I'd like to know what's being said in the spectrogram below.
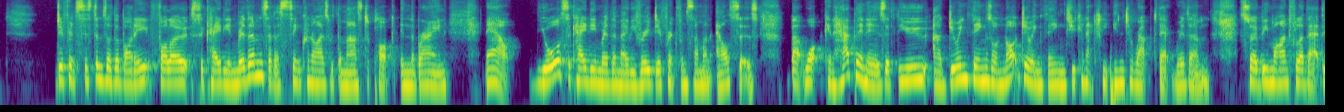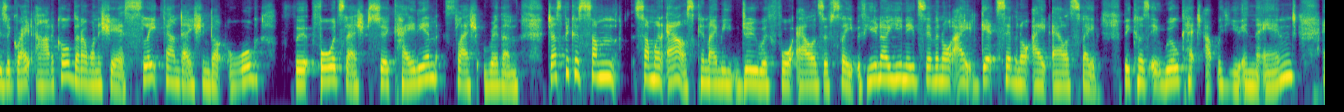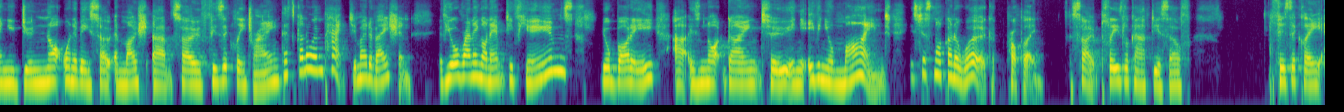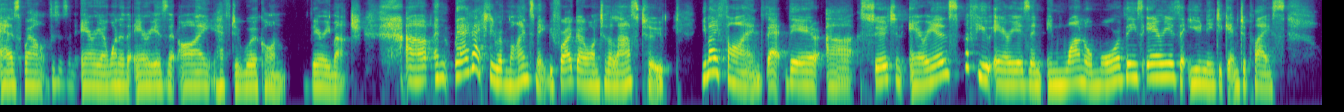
different systems of the body follow circadian rhythms that are synchronized with the master clock in the brain. Now, your circadian rhythm may be very different from someone else's. But what can happen is if you are doing things or not doing things, you can actually interrupt that rhythm. So be mindful of that. There's a great article that I want to share sleepfoundation.org forward slash circadian slash rhythm. Just because some someone else can maybe do with four hours of sleep. If you know you need seven or eight, get seven or eight hours sleep because it will catch up with you in the end. And you do not want to be so emotion, uh, so physically drained. That's going to impact your motivation. If you're running on empty fumes, your body uh, is not going to, and even your mind is just not going to work properly. So please look after yourself physically as well. This is an area, one of the areas that I have to work on very much. Uh, and that actually reminds me, before I go on to the last two, you may find that there are certain areas, a few areas in, in one or more of these areas that you need to get into place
